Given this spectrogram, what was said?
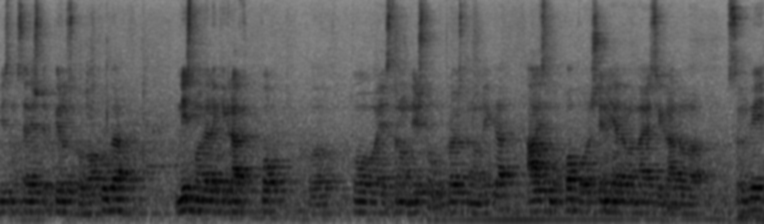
Mi smo sedište Pirotskog okruga. Nismo veliki grad po, po stanovništvu, po broju stanovnika, ali smo po površini jedan od najvećih gradova u Srbiji,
